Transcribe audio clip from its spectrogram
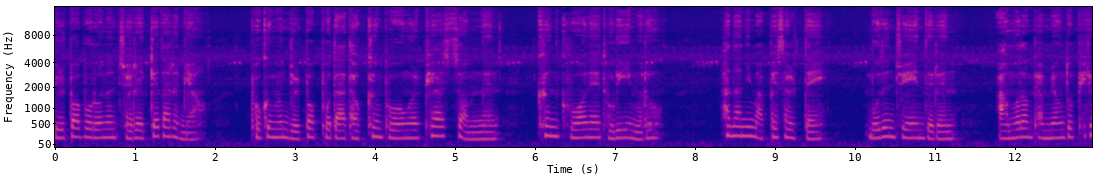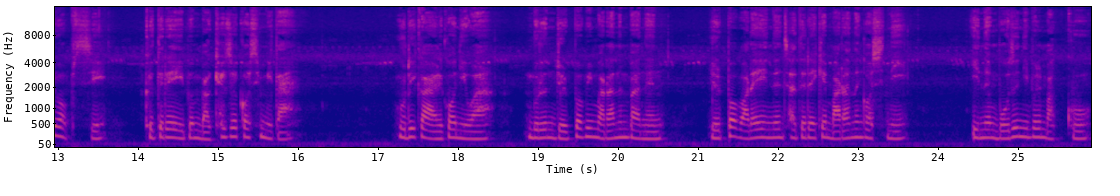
율법으로는 죄를 깨달으며 복음은 율법보다 더 큰 보응을 피할 수 없는 큰 구원의 도리이므로 하나님 앞에 설 때 모든 죄인들은 아무런 변명도 필요 없이 그들의 입은 막혀질 것입니다. 우리가 알거니와 물은 율법이 말하는 바는 율법 아래에 있는 자들에게 말하는 것이니 이는 모든 입을 막고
